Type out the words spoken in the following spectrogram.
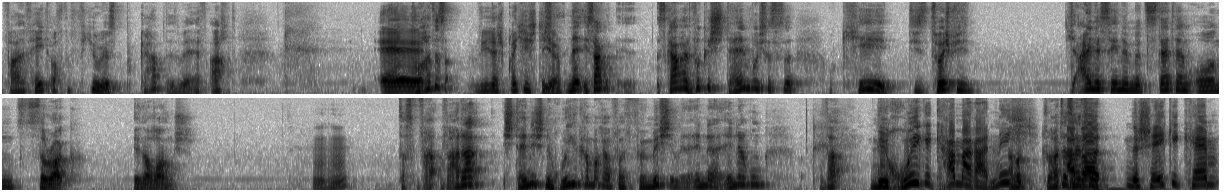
Fate of the Furious gehabt, also bei F8. Äh, Du hattest, widerspreche ich dir. ich, ne, ich sag, es gab halt wirklich Stellen, wo ich das so, okay, diese, zum Beispiel die eine Szene mit Statham und The Rock in Orange. Mhm. Das war, war da ständig eine ruhige Kamera, weil für mich in, der Erinnerung war, Eine ruhige Kamera nicht. Aber du hattest aber halt eine Shaky Cam,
